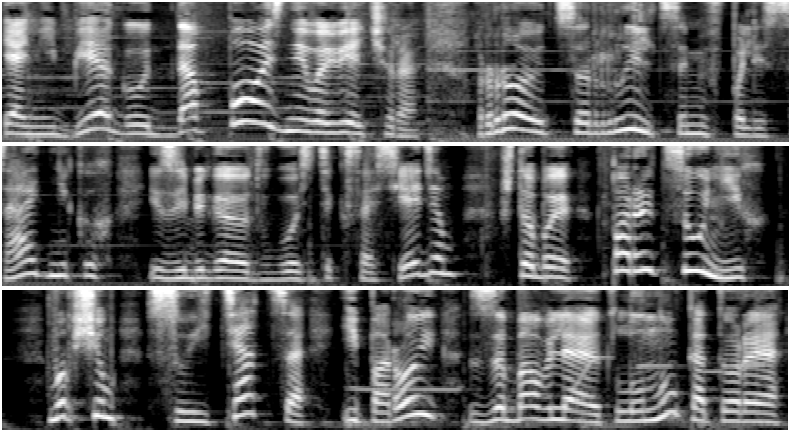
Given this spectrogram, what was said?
И они бегают до позднего вечера, роются рыльцами в палисадниках и забегают в гости к соседям, чтобы порыться у них. В общем, суетятся и порой забавляют луну, которая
